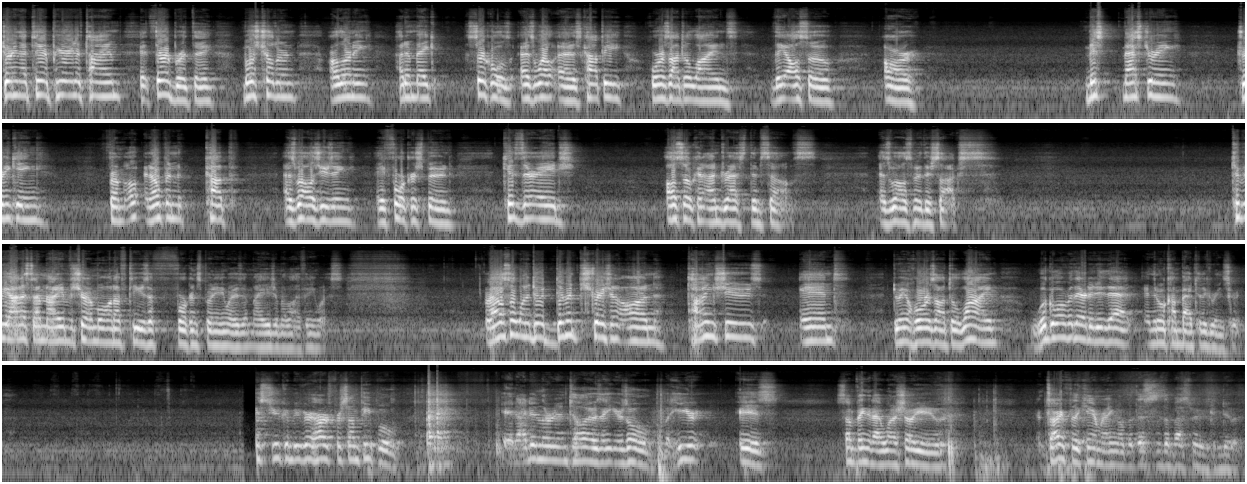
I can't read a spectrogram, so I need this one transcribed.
during that period of time at third birthday. Most children are learning how to make circles as well as copy horizontal lines. They also are mis- mastering drinking from o- an open cup as well as using a fork or spoon. Kids their age also can undress themselves as well as move their socks. To be honest, I'm not even sure I'm well enough to use a fork and spoon, anyways, at my age of my life, anyways. I also want to do a demonstration on tying shoes and doing a horizontal line. We'll go over there to do that, and then we'll come back to the green screen. This shoe can be very hard for some people, and I didn't learn it until I was eight years old. But here is something that I want to show you. And sorry for the camera angle, but this is the best way we can do it.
